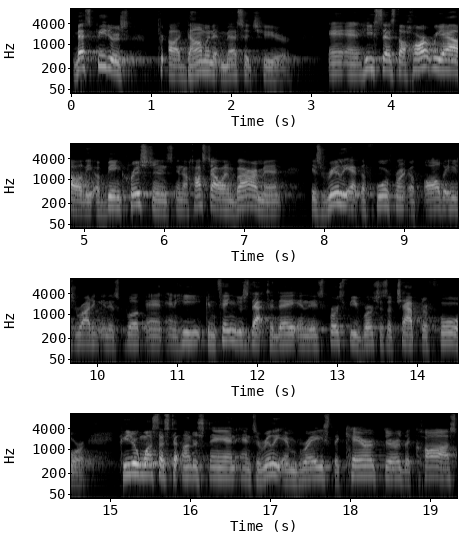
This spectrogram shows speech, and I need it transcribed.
And that's Peter's uh, dominant message here. And, and he says the hard reality of being Christians in a hostile environment is really at the forefront of all that he's writing in this book, and, and he continues that today in these first few verses of chapter 4. Peter wants us to understand and to really embrace the character, the cost,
